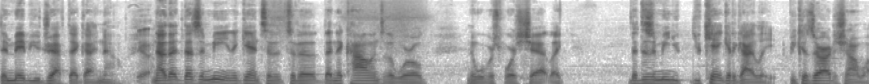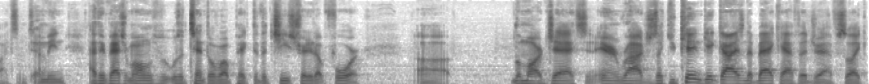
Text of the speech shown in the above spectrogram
then maybe you draft that guy now. Yeah. Now that doesn't mean again to the to the, the Nick Collins of the world in the Woodward Sports chat like. That doesn't mean you, you can't get a guy late because there are Deshaun Watsons. I mean, I think Patrick Mahomes was a tenth overall pick that the Chiefs traded up for. Uh, Lamar Jackson, Aaron Rodgers. Like you can get guys in the back half of the draft. So like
